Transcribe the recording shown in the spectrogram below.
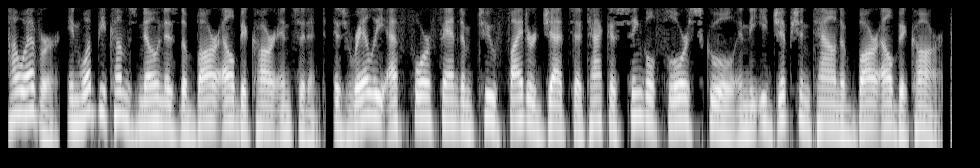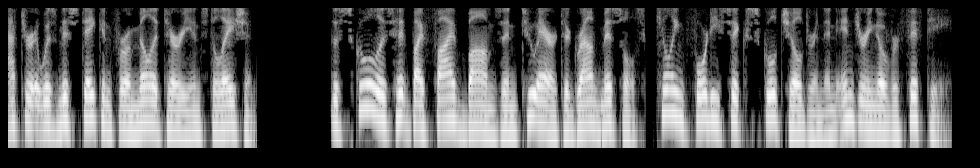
However, in what becomes known as the Bar el-Bakar incident, Israeli F-4 Phantom II fighter jets attack a single-floor school in the Egyptian town of Bar el-Bakar, after it was mistaken for a military installation. The school is hit by five bombs and two air-to-ground missiles, killing 46 schoolchildren and injuring over 50.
